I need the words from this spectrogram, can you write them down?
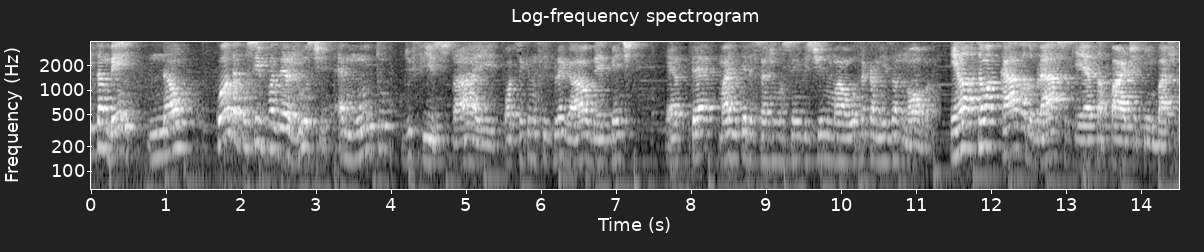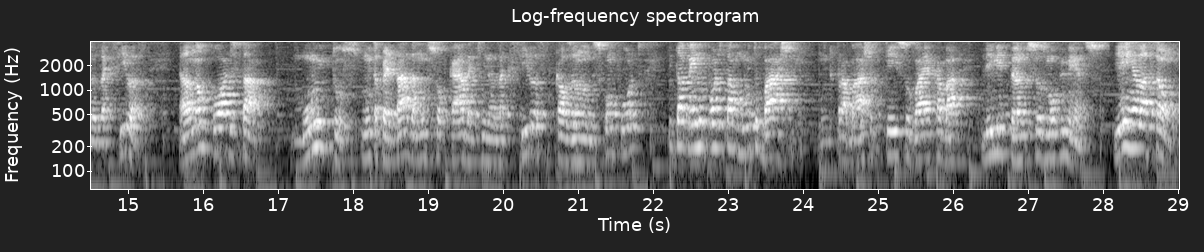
também não quando é possível fazer ajuste é muito difícil, tá? E pode ser que não fique legal, de repente é até mais interessante você investir numa outra camisa nova. Em relação à cava do braço, que é essa parte aqui embaixo das axilas, ela não pode estar muito, muito apertada, muito socada aqui nas axilas, causando um desconforto, e também não pode estar muito baixa, muito para baixo, porque isso vai acabar limitando seus movimentos. E em relação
